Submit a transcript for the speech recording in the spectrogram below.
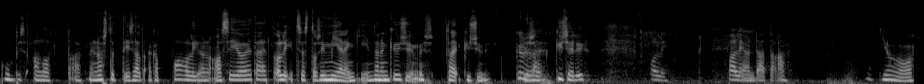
Kumpis aloittaa? Me nostettiin sieltä aika paljon asioita, että oli itse asiassa tosi mielenkiintoinen kysymys, tai kysy, Kyllä. Kysy, kysely. Oli. Paljon dataa. Joo.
